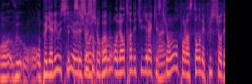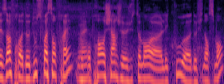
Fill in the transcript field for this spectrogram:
On, on, peut y aller aussi euh, sur, sur, Bob. On est en train d'étudier la question. Pour l'instant, on est plus sur des offres de 12 fois sans frais. Donc on prend en charge justement les coûts de financement.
